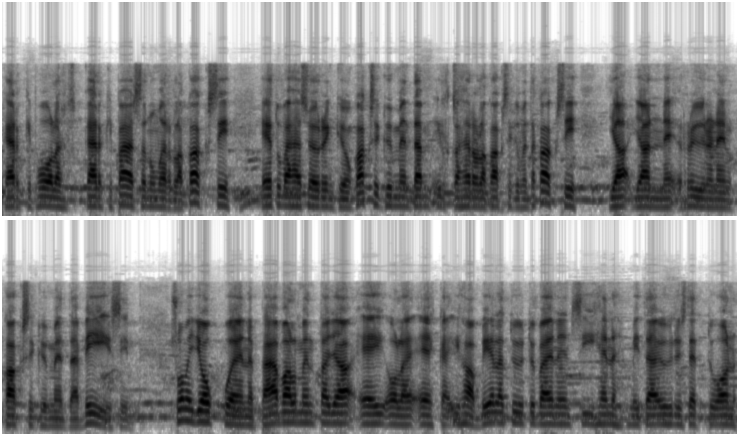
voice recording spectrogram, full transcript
kärki, puolesta, kärki päässä numerolla 2. Eetu Vähäsöyrinki on 20, Ilkka Herola 22 ja Janne Ryynänen 25. Suomen joukkueen päävalmentaja ei ole ehkä ihan vielä tyytyväinen siihen, mitä yhdistetty on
